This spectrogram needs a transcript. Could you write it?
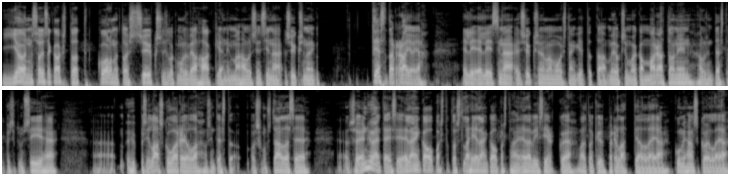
Joo, no se oli se 2013 syksy, silloin kun mä olin vielä hakija, niin mä halusin siinä syksynä niin testata rajoja. Eli, eli siinä syksynä mä muistankin, että tota, mä juoksin moikan maratonin, halusin testata pystykö siihen. Äh, hyppäsin laskuvarjolla, halusin testata, olisiko tällaiseen. Söin hyönteisiä eläinkaupasta, tuosta lähi eläinkaupasta hain eläviä sirkkoja, laitoin kylppärilattialle ja kumihanskoilla ja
